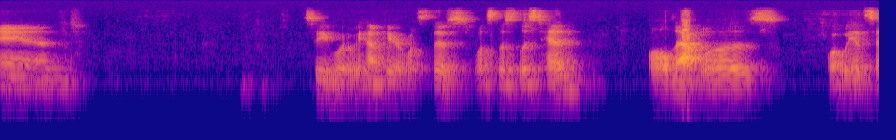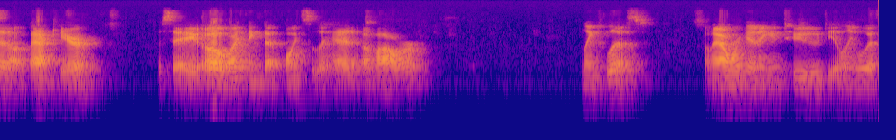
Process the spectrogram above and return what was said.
and see, what do we have here? What's this, what's this list head? Well, that was what we had set up back here to say, oh, I think that points to the head of our linked list. So now we're getting into dealing with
